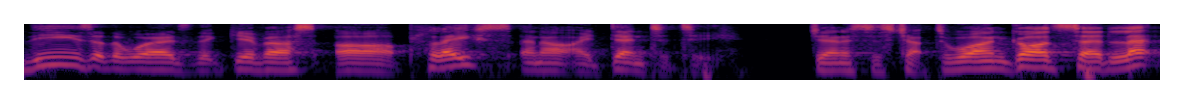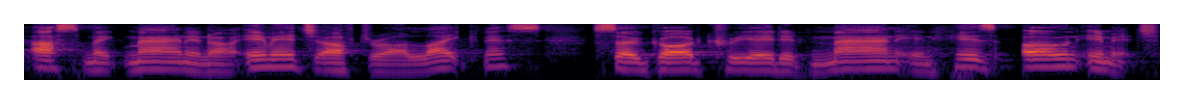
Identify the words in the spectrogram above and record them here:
these are the words that give us our place and our identity. Genesis chapter 1 God said, Let us make man in our image after our likeness. So God created man in his own image.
